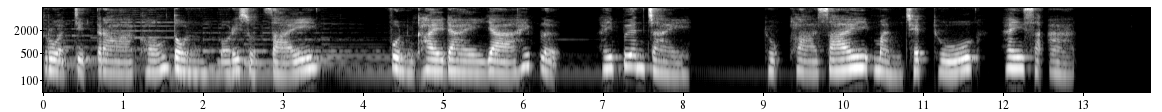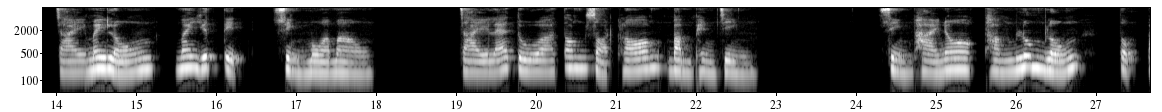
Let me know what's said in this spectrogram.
ตรวจจิตตราของตนบริสุทธิ์ใส ฝุ่นใครใดอย่าให้เปลอะให้เปื้อนใจ ทุกคลาไซหมั่นเช็ดถูให้สะอาด ใจไม่หลง ไม่ยึดติด สิ่งมัวเมา ใจและตัวต้องสอดคล้องบำเพ็ญจริง สิ่งภายนอกทำลุ่มหลง ตกไป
